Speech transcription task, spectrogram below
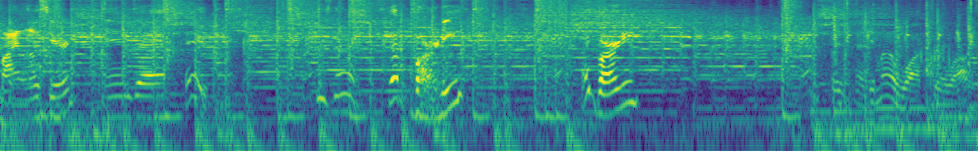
Milo's here, and uh, hey, who's that? Is that Barney? Hi, Barney. I think I'll walk for a.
